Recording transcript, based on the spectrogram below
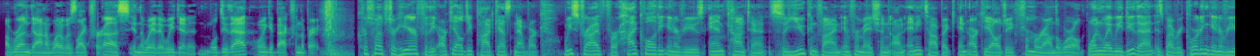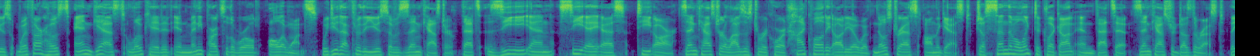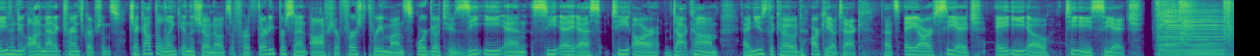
a rundown of what it was like for us in the way that we did it. We'll do that when we get back from the break. Chris Webster here for the Archaeology Podcast Network. We strive for high quality interviews and content so you can find information on any topic in archaeology from around the world. One way we do that is by recording interviews with our hosts and guests located in many parts of the world all at once. We do that through the use of Zencastr. That's Z E N C A S T R. Zencastr allows us to record high quality audio with no stress on the guest. Just send them a link to click on, and that's it. Does the rest. They even do automatic transcriptions. Check out the link in the show notes for 30% off your first three months or go to zencastr.com and use the code Archaeotech. That's A R C H A E O T E C H.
